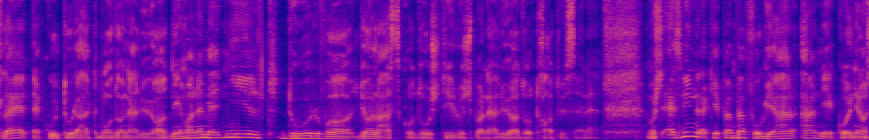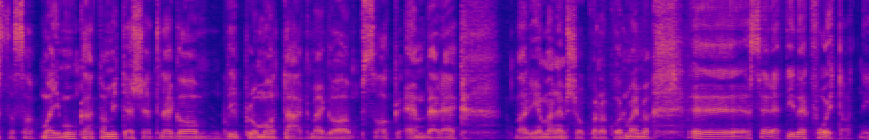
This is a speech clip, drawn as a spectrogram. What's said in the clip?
lehetne kulturált módon előadni, hanem egy nyílt, durva, gyalászkodó stílusban előadott hadüzenet. Most ez mindenképpen be fogja árnyékolni azt a szakmai munkát, amit esetleg a diplomaták, meg a szakemberek bár ilyen már nem sok van a kormányban, szeretnének folytatni.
